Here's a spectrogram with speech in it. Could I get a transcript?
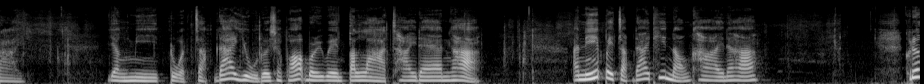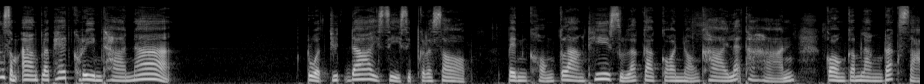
ราย ยังมีตรวจจับได้อยู่โดยเฉพาะบริเวณตลาดชายแดนค่ะ อันนี้ไปจับได้ที่หนองคายนะคะ เครื่องสำอางประเภทครีมทาหน้า ตรวจยึดได้ 40 กระสอบ เป็นของกลางที่ศุลกากรหนองคายและทหาร กองกำลังรักษา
